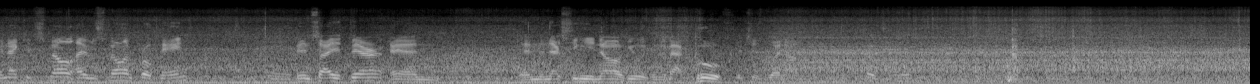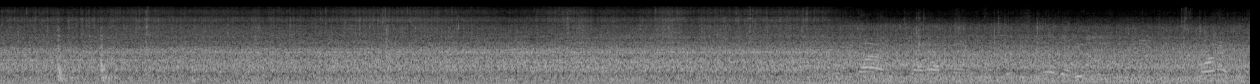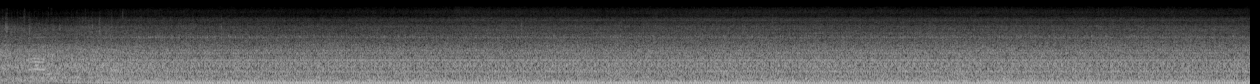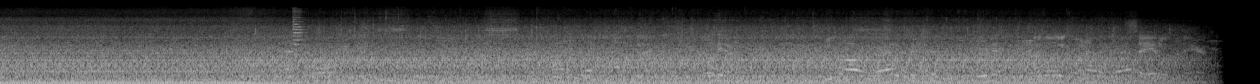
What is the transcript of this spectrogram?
and I could smell. I was smelling propane inside it there, and and the next thing you know, he was in the back. Poof! It just went up.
